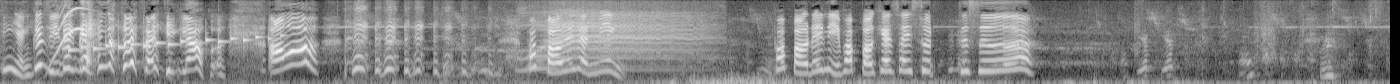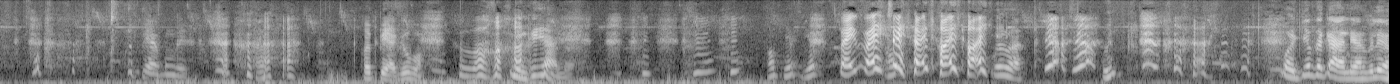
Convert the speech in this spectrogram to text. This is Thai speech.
อีหยังก็สีแดงๆเลยไปอีกแล้วเอาพ่อเป่าได้แต่นิ่งพ่อเป่าได้หนีพ่อเป่าแค่ใส่สุดซื้อเก็บเก็บเอาเฮ้ยแปลกบ้างเลยค่อยแปลกดูบ่ๆบอกมึงคืออย่างเลย เอาเก็บเก็บไปไปไปถอยถอยถอยเบิ่งว่ะอุ้ยบ่เก็บตะกร้าเรียนไปเลย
